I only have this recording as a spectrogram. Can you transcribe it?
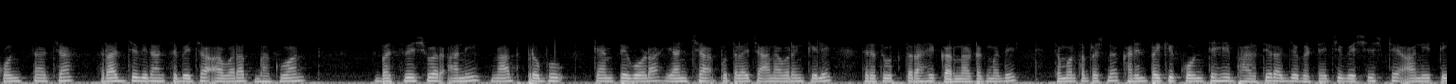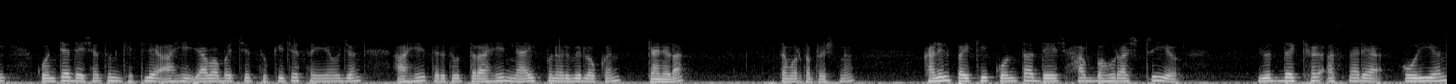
कोणत्याच्या राज्य विधानसभेच्या आवारात भगवान बसवेश्वर आणि नाथप्रभू कॅम्पेगोडा यांच्या पुतळ्याचे अनावरण केले तर याचं उत्तर आहे कर्नाटकमध्ये. समोरचा प्रश्न खालीलपैकी कोणते हे भारतीय राज्यघटनेचे वैशिष्ट्य आणि ते कोणत्या देशातून घेतले आहे याबाबतचे चुकीचे संयोजन आहे तर याचं उत्तर आहे न्यायिक पुनर्विलोकन कॅनडा. समोरचा प्रश्न खालीलपैकी कोणता देश हा बहुराष्ट्रीय युद्ध खेळ असणाऱ्या ओरियन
